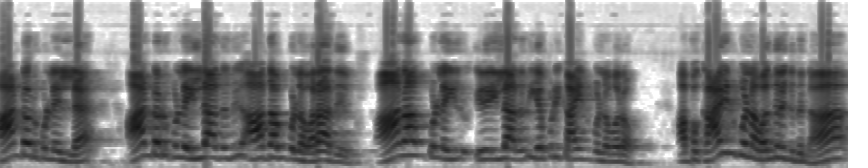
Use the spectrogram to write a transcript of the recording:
ஆண்டவருக்குள்ள இல்ல. ஆண்டவருக்குள்ள இல்லாதது ஆதாம்குள்ள வராது. ஆதாம்குள்ள இல்லாதது எப்படி காயின்குள்ள வரும்? அப்ப காயின்குள்ள வந்திருக்குதுன்னா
